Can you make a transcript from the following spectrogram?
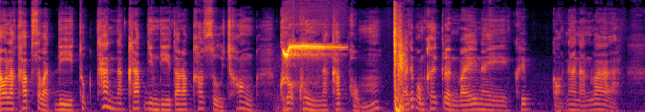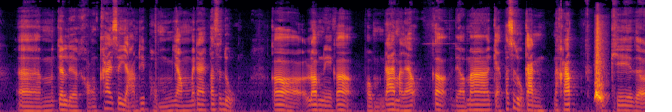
เอาละครับ สวัสดีทุกท่านนะครับ ยินดีต้อนรับเข้าสู่ช่องครคุงนะครับ ผมอย่างที่ผมเคยเกริ่นไว้ในคลิปก่อนหน้านั้นว่าเอ่อมันจะเหลือของค่ายสยามที่ผมยังไม่ได้พัสดุ ก็รอบนี้ก็ผมได้มาแล้ว ก็เดี๋ยวมาแกะพัสดุกันนะครับ โอเคเดี๋ยว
